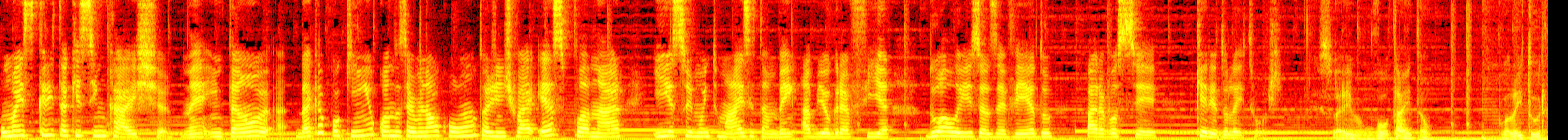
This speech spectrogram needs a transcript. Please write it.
uma escrita que se encaixa, né? Então, daqui a pouquinho, quando terminar o conto, a gente vai explanar isso e muito mais, e também a biografia do Aloysio Azevedo para você, querido leitor. Isso aí, vamos voltar então. Boa leitura.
